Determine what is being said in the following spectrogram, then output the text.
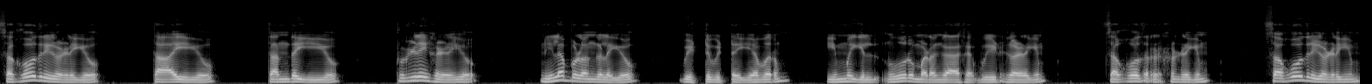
சகோதரிகளையோ தாயையோ தந்தையையோ பிள்ளைகளையோ நிலபுலங்களையோ விட்டுவிட்ட எவரும் இம்மையில் நூறு மடங்காக வீடுகளையும் சகோதரர்களையும் சகோதரிகளையும்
